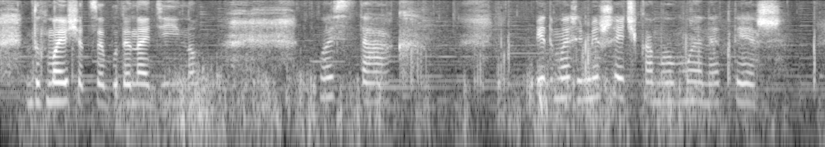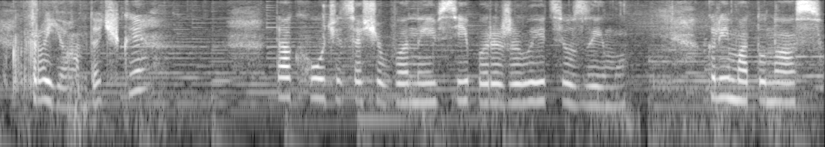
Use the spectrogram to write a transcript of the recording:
Думаю, що це буде надійно. Ось так. Під мішечками в мене теж трояндочки. Так хочеться, щоб вони всі пережили цю зиму. Клімат у нас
